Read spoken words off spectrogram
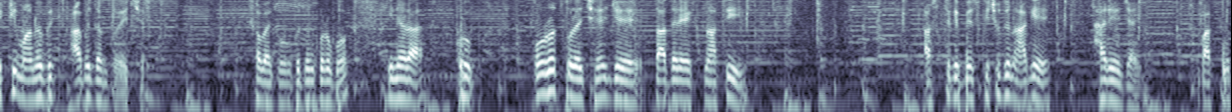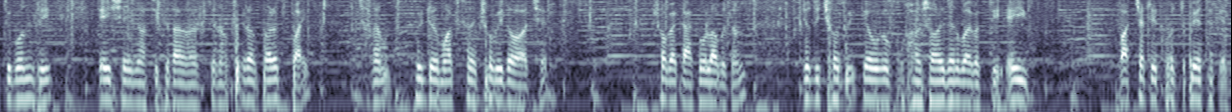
একটি মানবিক আবেদন রয়েছে। সবাইকে আবেদন করব। ইনারা খুব অনুরোধ করেছে যে তাদের এক নাতি আজ থেকে বেশ কিছুদিন আগে হারিয়ে যায়। বাক প্রতিবন্ধী এই সেই নাতিকে তারা যেন ফেরত ফেরত পায়। সেখানে ভিডিওর মাঝখানে ছবি দেওয়া আছে। সবাইকে আকুল আবেদন। যদি ছবি কেউ সহায়দান বা ব্যক্তি এই বাচ্চাটির খোঁজ পেয়ে থাকেন,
